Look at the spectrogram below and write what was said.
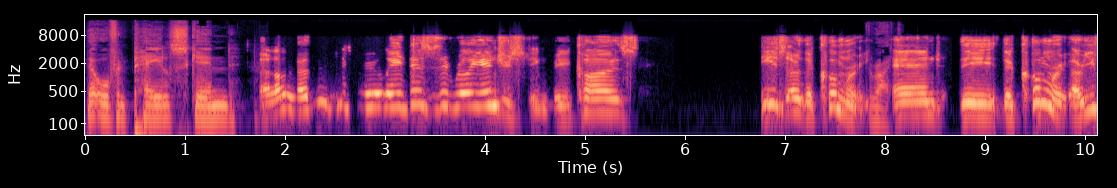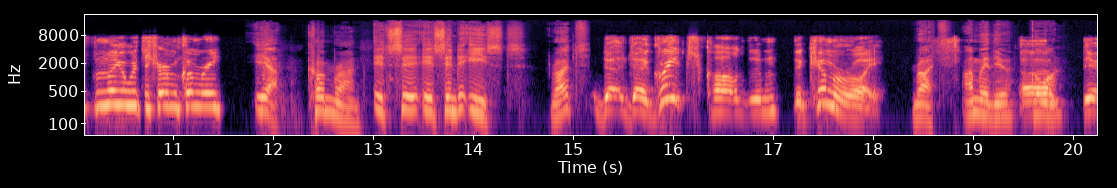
They're often pale-skinned. Oh, this is really this is really interesting because these are the Cymry, Right. and the the Cymry. Are you familiar with the term Cymry? Yeah, Qumran. It's uh, it's in the east, right? The, the Greeks called them the Chimeroi. Right. I'm with you. Go Uh, on. They,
